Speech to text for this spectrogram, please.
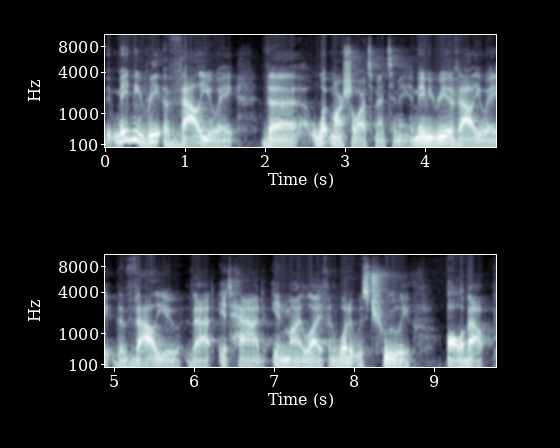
it made me reevaluate the what martial arts meant to me. It made me reevaluate the value that it had in my life and what it was truly all about.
